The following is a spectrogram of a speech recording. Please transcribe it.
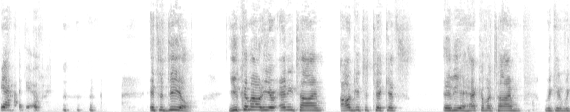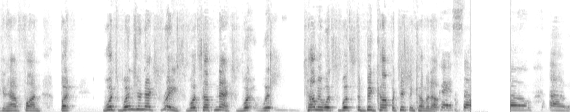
yeah, I do. It's a deal. You come out here anytime. I'll get you tickets. It'll be a heck of a time. We can we can have fun. But what's when's your next race? What's up next? What, what tell me what's what's the big competition coming up? Okay, so, so um,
